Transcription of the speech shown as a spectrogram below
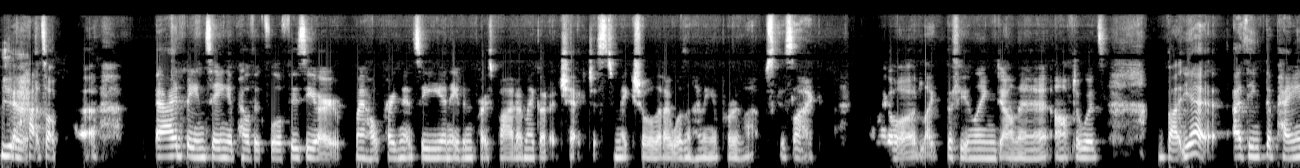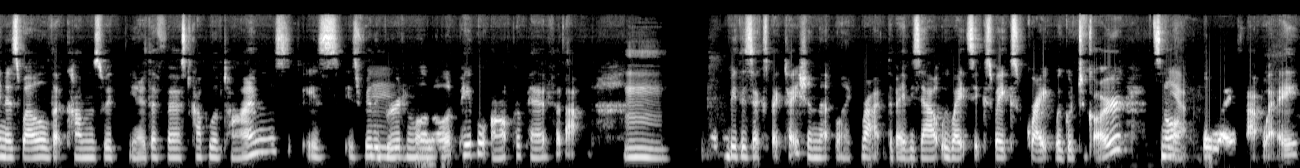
yeah, hats off to her. I had been seeing a pelvic floor physio my whole pregnancy and even postpartum. I got it checked just to make sure that I wasn't having a prolapse because, like, oh my god, like the feeling down there afterwards. But yeah, I think the pain as well that comes with you know the first couple of times is is really mm. brutal. And a lot of people aren't prepared for that. Mm be this expectation that like right the baby's out we wait six weeks great we're good to go. It's not yeah. always that way.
